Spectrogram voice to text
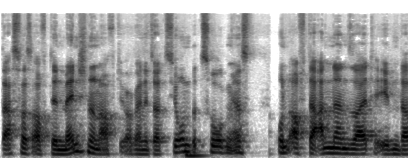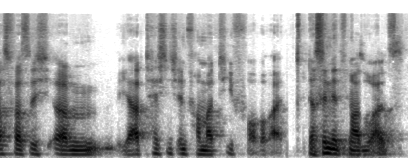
das, was auf den Menschen und auf die Organisation bezogen ist und auf der anderen Seite eben das, was ich ähm, ja technisch informativ vorbereite. Das sind jetzt mal so als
